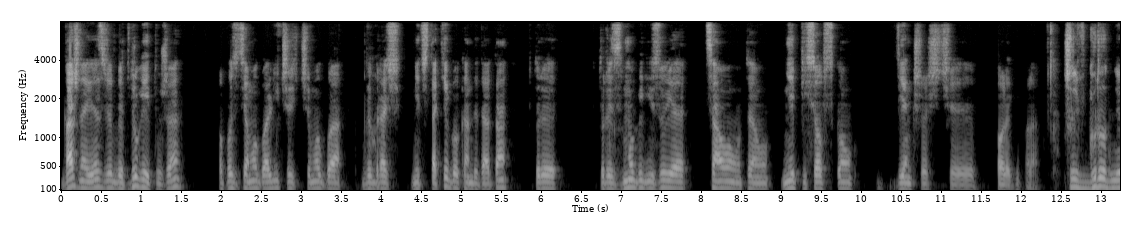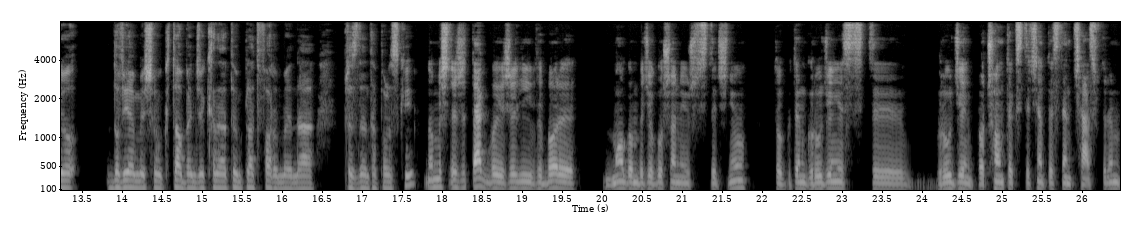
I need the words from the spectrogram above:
Ważne jest, żeby w drugiej turze opozycja mogła liczyć, czy mogła wybrać, mieć takiego kandydata, który, który zmobilizuje całą tę niepisowską większość e, Polek i Polaków. Czyli w grudniu dowiemy się, kto będzie kandydatem Platformy na prezydenta Polski? No myślę, że tak, bo jeżeli wybory mogą być ogłoszone już w styczniu, to ten grudzień jest, y, grudzień, początek stycznia to jest ten czas, w którym,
